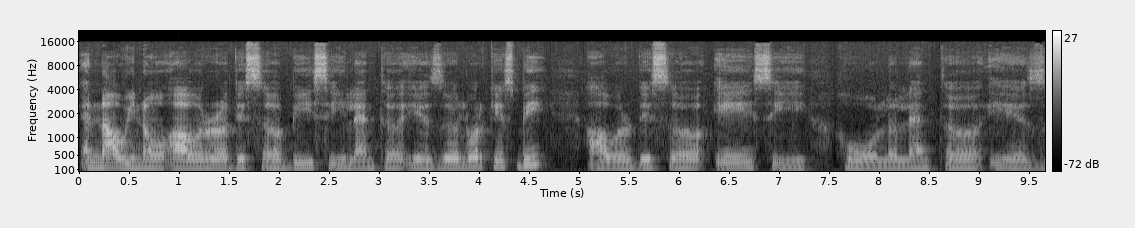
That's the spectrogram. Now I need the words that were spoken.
And now we know our this BC length is lowercase b, our this AC whole length is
